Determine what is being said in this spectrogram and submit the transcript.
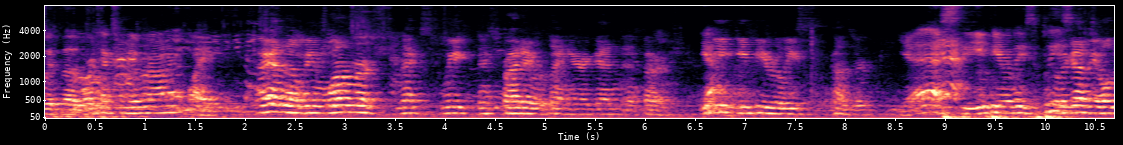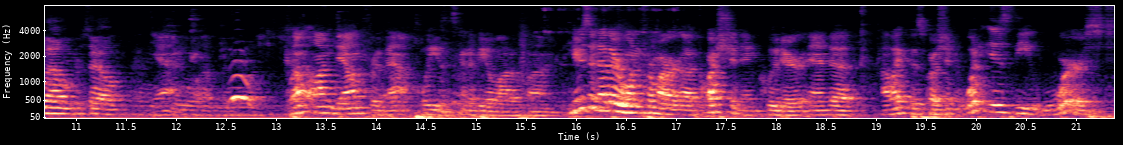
with the vortex remover on it. Like, I got there'll be more merch next week. Next Friday, we're playing here again. at our Yeah. EP release concert. yes, the EP release. So we Please got the old album for sale. Yeah. we'll have the new one. come on down for that, please. It's going to be a lot of fun. Here's another one from our uh, question includer, and uh, I like this question. What is the worst,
